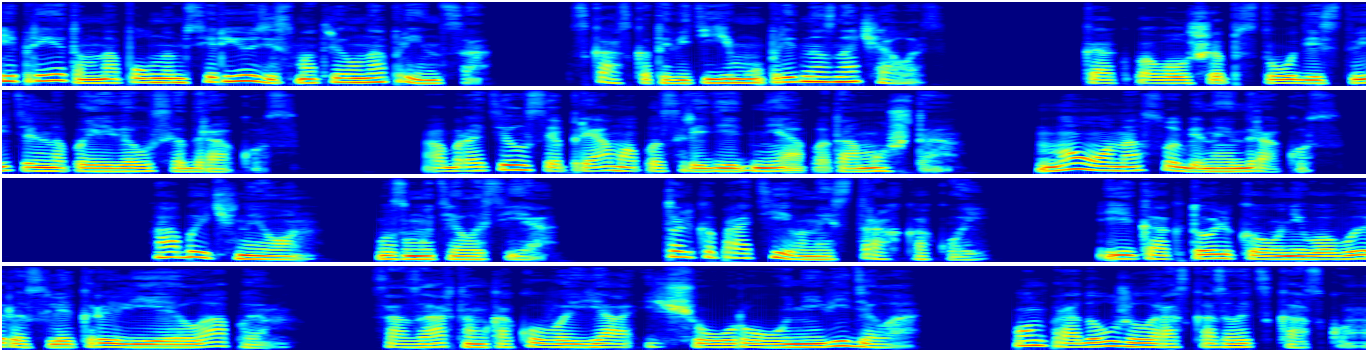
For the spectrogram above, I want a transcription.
И при этом на полном серьезе смотрел на принца. Сказка-то ведь ему предназначалась. Как по волшебству действительно появился Дракус. Обратился прямо посреди дня, потому что... Ну, он особенный Дракус. «Обычный он», — возмутилась я. «Только противный страх какой». И как только у него выросли крылья и лапы, с азартом, какого я еще у Роу не видела, он продолжил рассказывать сказку.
